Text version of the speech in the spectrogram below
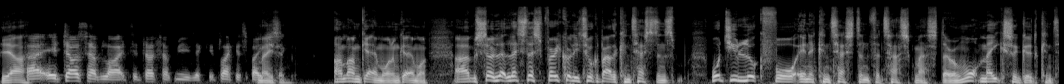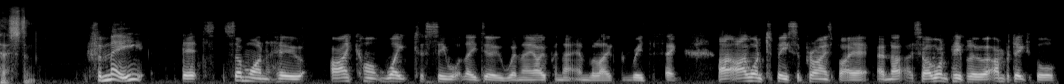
Yeah. Uh, it does have lights, it does have music. It's like a spaceship. Amazing. I'm, I'm getting one. I'm getting one. Um, so let, let's let's very quickly talk about the contestants. What do you look for in a contestant for Taskmaster, and what makes a good contestant? For me, it's someone who I can't wait to see what they do when they open that envelope and read the thing. I, I want to be surprised by it, and I, so I want people who are unpredictable.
